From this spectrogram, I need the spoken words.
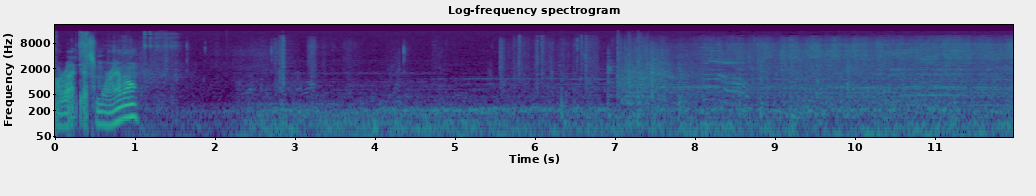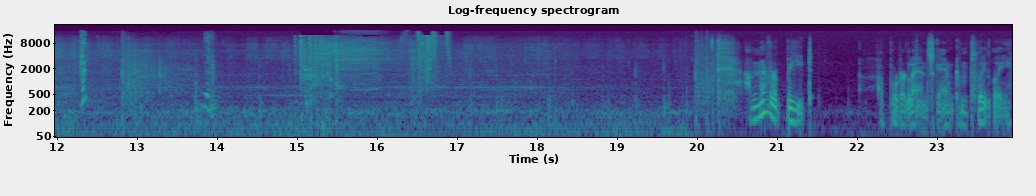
Alright, got some more ammo. I've never beat a Borderlands game completely.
